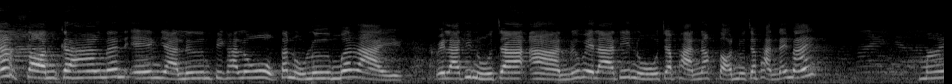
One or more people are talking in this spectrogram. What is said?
อักษรกลางนั่นเองอย่าลืมสิคะลูก ถ้าหนูลืมเมื่อไหร่ เวลาที่หนูจะอ่านหรือเวลาที่หนูจะผันอักษรหนูจะผันได้ไหมไม่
